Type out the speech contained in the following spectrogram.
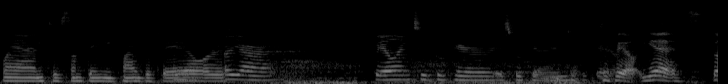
plan to something, you plan to fail, or Oh yeah, failing to prepare is preparing to fail. to fail. Yes. So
